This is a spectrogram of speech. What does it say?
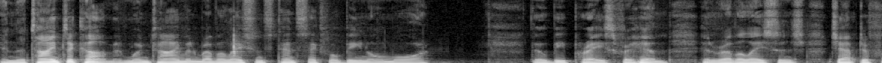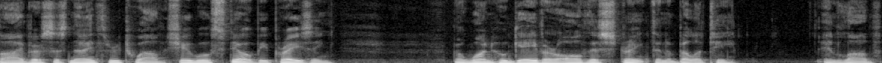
In the time to come, and when time in Revelations 10 6 will be no more, there'll be praise for him. In Revelations chapter 5, verses 9 through 12, she will still be praising the one who gave her all this strength and ability and love.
